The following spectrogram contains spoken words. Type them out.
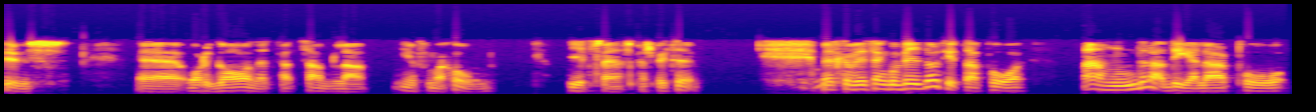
husorganet eh, för att samla information i ett svenskt perspektiv. Men ska vi sen gå vidare och titta på andra delar på,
